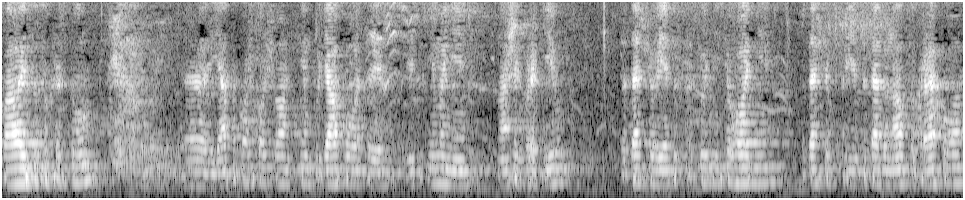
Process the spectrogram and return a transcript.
Слава Ісусу Христу! Я також хочу вам всім подякувати від імені наших братів за те, що ви є тут присутні сьогодні, за те, що приїздите до нас до Крехова.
